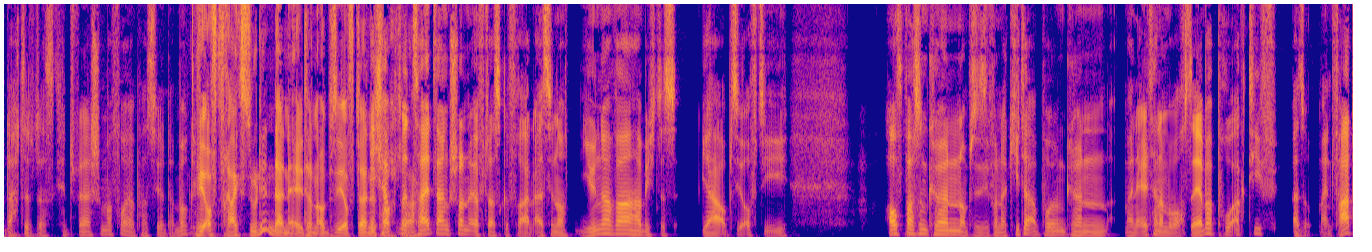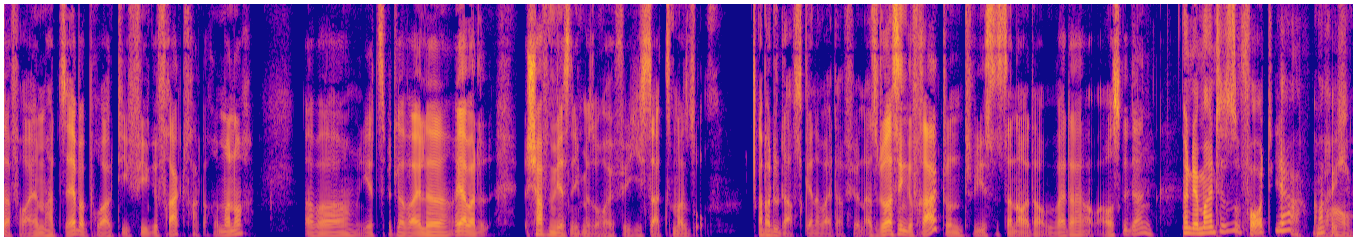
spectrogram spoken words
dachte, das hätte ja schon mal vorher passiert. Aber okay. Wie oft fragst du denn deine Eltern, ob sie auf deine ich habe Tochter... eine Zeit lang schon öfters gefragt. Als sie noch jünger war, habe ich das, ja, ob sie auf die aufpassen können, ob sie sie von der Kita abholen können. Meine Eltern haben aber auch selber proaktiv, also mein Vater vor allem, hat selber proaktiv viel gefragt, fragt auch immer noch. Aber jetzt mittlerweile, ja, aber schaffen wir es nicht mehr so häufig, ich sag's mal so. Aber du darfst gerne weiterführen. Also du hast ihn gefragt und wie ist es dann weiter, weiter ausgegangen? Und er meinte sofort, ja, mach ich. Wow.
